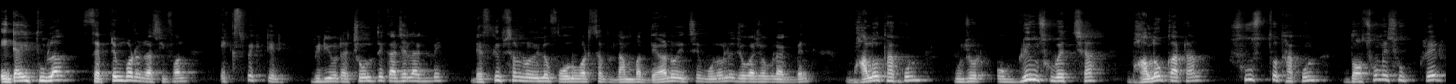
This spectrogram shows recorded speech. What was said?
এটাই তুলা, সেপ্টেম্বরের রাশিফল। এক্সপেক্টেড ভিডিওটা চলতে কাজে লাগবে। ডেসক্রিপশন রইল ফোন হোয়াটসঅ্যাপ নাম্বার দেওয়া রয়েছে। মনে হলে যোগাযোগ রাখবেন। ভালো থাকুন, পুজোর অগ্রিম শুভেচ্ছা, ভালো কাটান, সুস্থ থাকুন, দশমে শুক্রের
